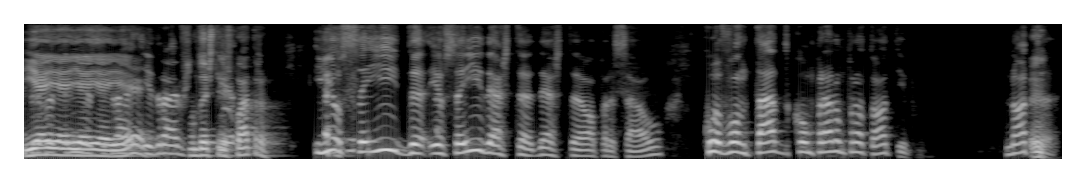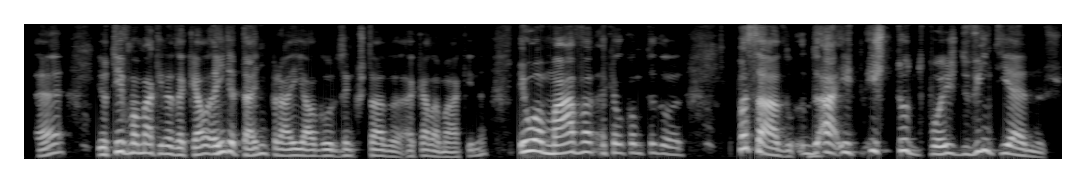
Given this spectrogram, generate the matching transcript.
e é, é, é, drives. Um, dois, três, quatro. E eu saí, de, eu saí desta, desta operação com a vontade de comprar um protótipo. Nota, é. eu tive uma máquina daquela, ainda tenho para aí alguns encostada aquela máquina. Eu amava aquele computador. Passado, ah, isto tudo depois de 20 anos,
